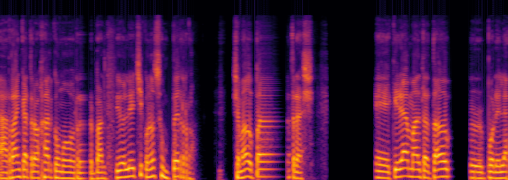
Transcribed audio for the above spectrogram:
arranca a trabajar como repartidor de leche, conoce un perro llamado Patrash, eh, que era maltratado por, por el.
